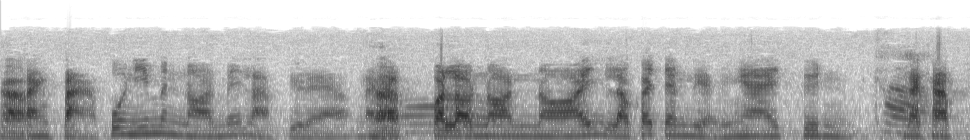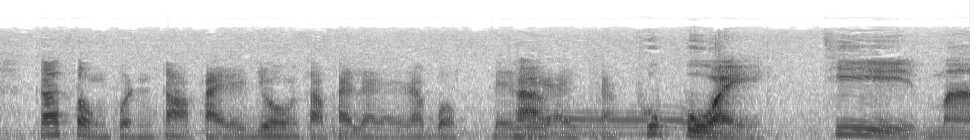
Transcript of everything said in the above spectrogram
ครับต่างๆ พวกนี้มันนอนไม่หลับอยู่แล้วนะคครัรับบพอเรานอนน้อยเราก็จะเหนื่อยง่ายขึ้นค่ะ นะครับ ก็ส่งผลต่อไปโยงต่อไปหลาย ๆ ระบบเรื่อยๆครับผู้ป่วยที่มา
